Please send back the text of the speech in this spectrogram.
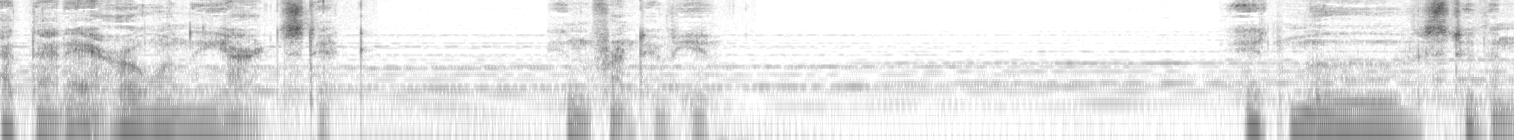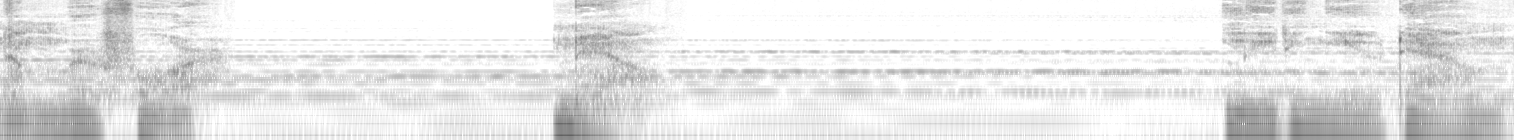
at that arrow on the yardstick in front of you, it moves to the number four. Now, leading you down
